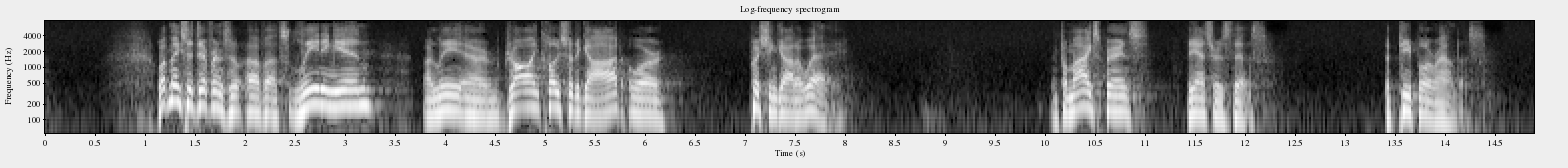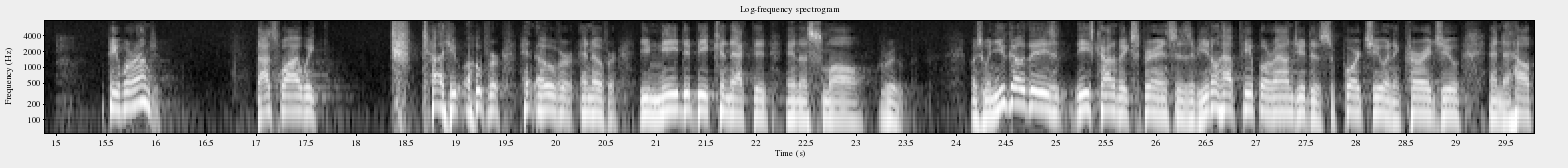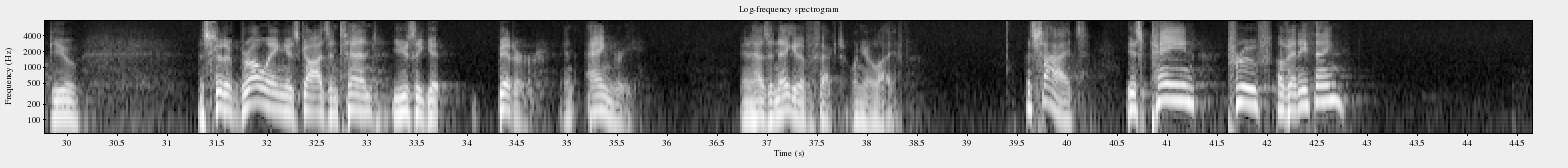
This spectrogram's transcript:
What makes the difference of us leaning in or, lean, or drawing closer to God or pushing God away? And from my experience, the answer is this the people around us. The people around you. That's why we tell you over and over and over you need to be connected in a small group. Because when you go these, these kind of experiences, if you don't have people around you to support you and encourage you and to help you, instead of growing as God's intent, you usually get bitter and angry. And it has a negative effect on your life. Besides, is pain proof of anything?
